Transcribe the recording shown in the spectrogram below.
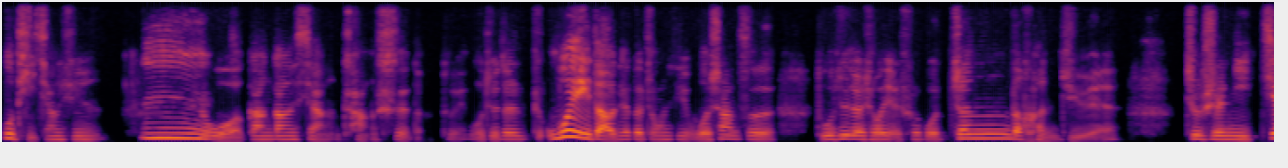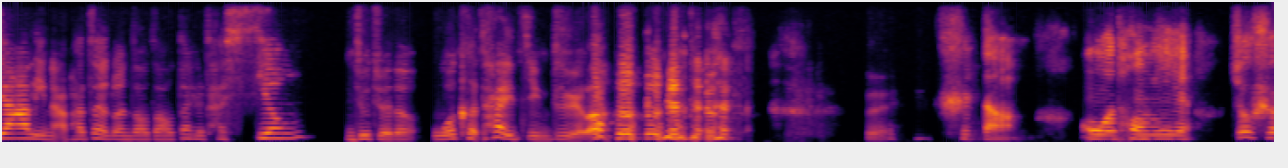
固体香薰，嗯是嗯我刚刚想尝试的。对，我觉得味道这个东西，我上次独居的时候也说过，真的很绝。就是你家里哪怕再乱糟糟，但是它香，你就觉得我可太精致了。对，是的，我同意。就是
